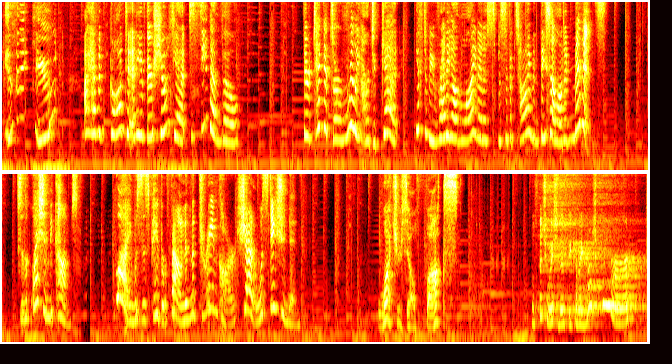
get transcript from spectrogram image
isn't it cute? I haven't gone to any of their shows yet to see them though. Their tickets are really hard to get. You have to be ready online at a specific time and they sell out in minutes. So the question becomes why was this paper found in the train car Shadow was stationed in? Watch yourself, Fox. The situation is becoming much clearer.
